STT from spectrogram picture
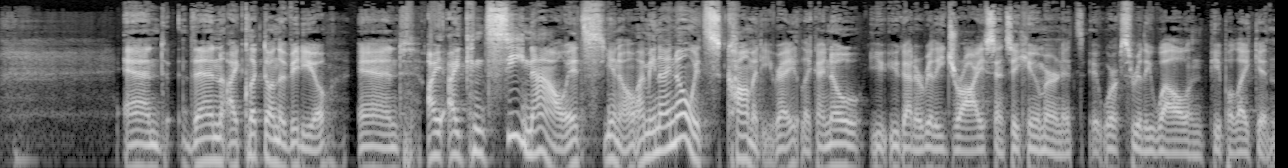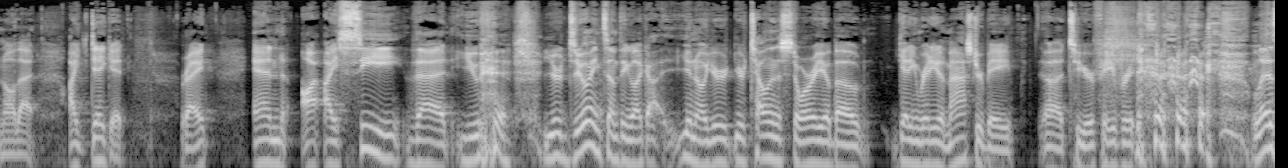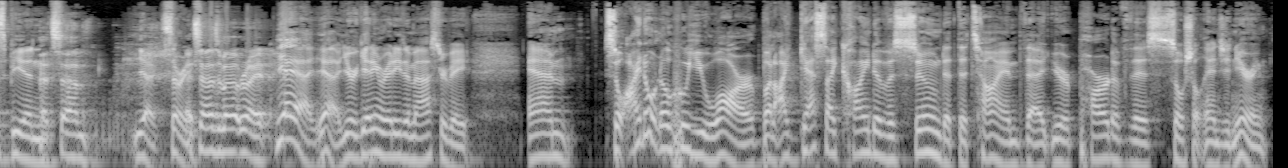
And then I clicked on the video and I, I can see now it's, you know, I mean, I know it's comedy, right? Like I know you, you got a really dry sense of humor and it's, it works really well and people like it and all that. I dig it, right? And I, I see that you, you're doing something like, uh, you know, you're, you're telling the story about getting ready to masturbate uh, to your favorite lesbian. That sounds. yeah, sorry. That sounds about right. Yeah, yeah, yeah. You're getting ready to masturbate. And so I don't know who you are, but I guess I kind of assumed at the time that you're part of this social engineering.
